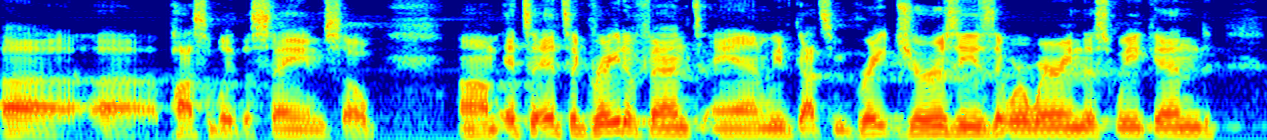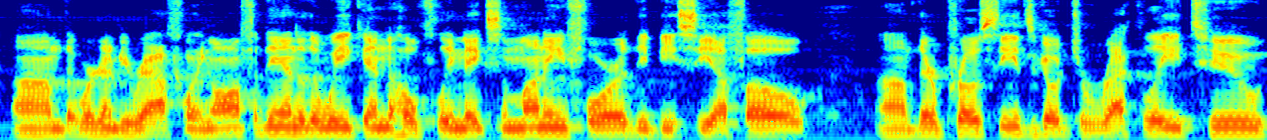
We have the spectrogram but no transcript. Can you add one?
uh, uh, possibly the same. So. Um, it's a, it's a great event, and we've got some great jerseys that we're wearing this weekend um, that we're going to be raffling off at the end of the weekend to hopefully make some money for the BCFO. Um, their proceeds go directly to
